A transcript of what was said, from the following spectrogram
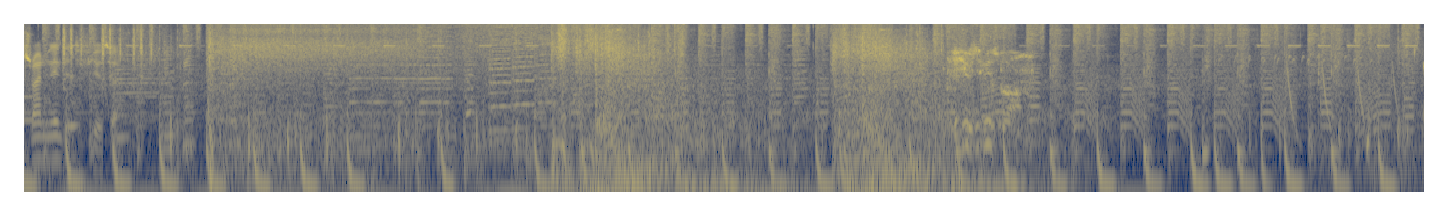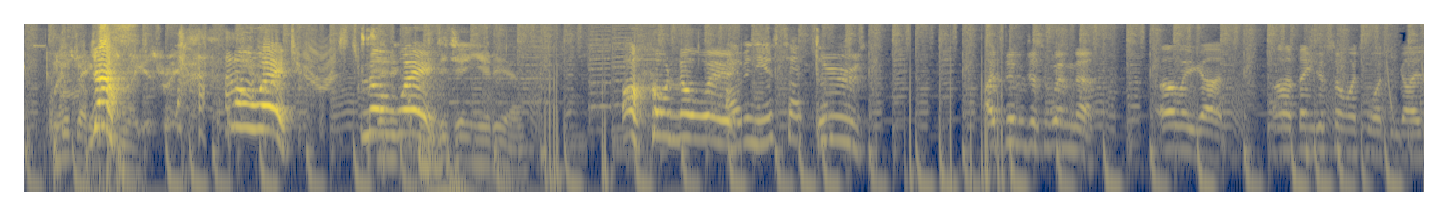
Try and into the diffuser. Using the bomb. Yes! Is right. No way! No way! Gideceğin yeri ya. Oh no way! Abi niye sattın? Dude! I didn't just win that. Oh my god. Uh, thank you so much for watching guys.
